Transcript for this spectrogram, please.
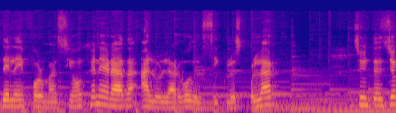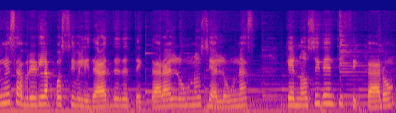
de la información generada a lo largo del ciclo escolar. Su intención es abrir la posibilidad de detectar alumnos y alumnas que no se identificaron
